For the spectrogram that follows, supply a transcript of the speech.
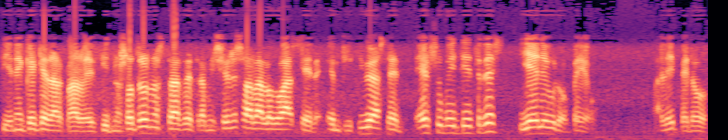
tiene que quedar claro. Es decir, nosotros nuestras retransmisiones ahora lo va a ser, en principio va a ser el sub-23 y el europeo. ¿Vale? Pero,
